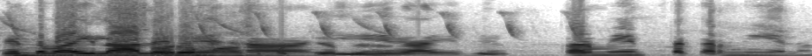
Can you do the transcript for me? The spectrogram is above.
ਫਿਰ ਦਵਾਈ ਲਾ ਲੈਂਦੇ ਆ। ਹਾਂ। ਇਹ ਆਏ ਫਿਰ ਕਰ ਮਿਹਨਤ ਤਾਂ ਕਰਨੀ ਹੈ ਨਾ।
